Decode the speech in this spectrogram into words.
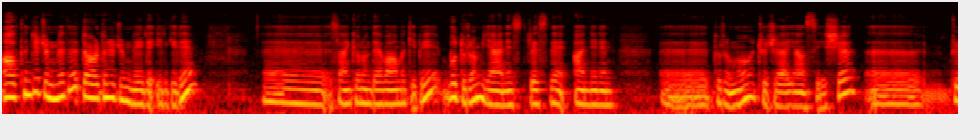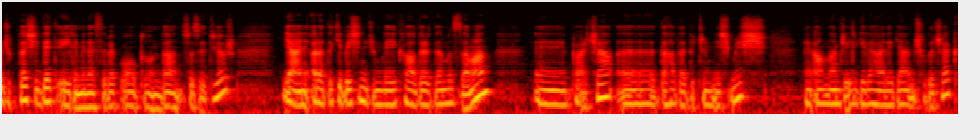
Altıncı cümlede dördüncü cümleyle ilgili e, sanki onun devamı gibi bu durum yani stresli annenin e, durumu çocuğa yansıyışı e, çocukta şiddet eğilimine sebep olduğundan söz ediyor. Yani aradaki beşinci cümleyi kaldırdığımız zaman e, parça e, daha da bütünleşmiş, anlamca ilgili hale gelmiş olacak.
